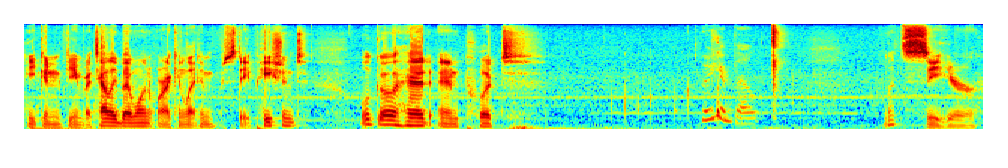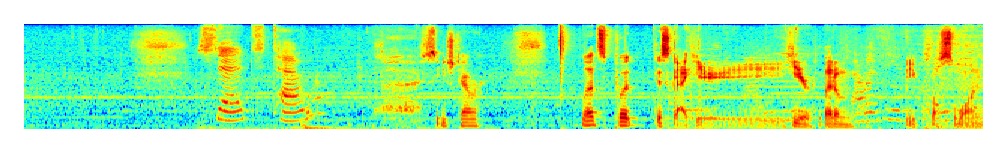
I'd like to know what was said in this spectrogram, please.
He can gain vitality by one, or I can let him stay patient. We'll go ahead and put. Where's your boat? Let's see here. Set tower. Siege tower. Let's put this guy here. Here, let him I want to be plus one.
